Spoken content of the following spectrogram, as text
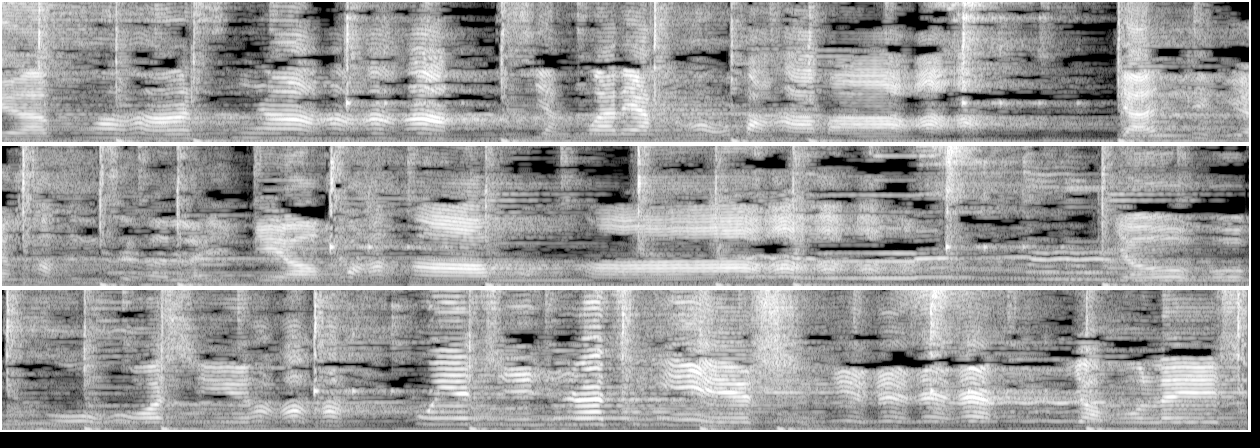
月光下，想我的好爸爸，眼里含着泪花花。有苦学会自己吃，有泪学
